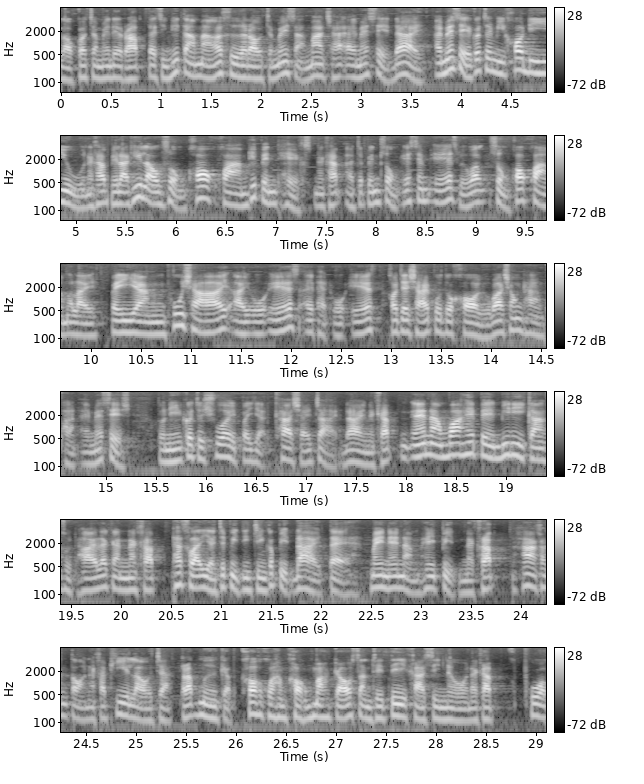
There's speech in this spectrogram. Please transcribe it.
เราก็จะไม่ได้รับ แต่สิ่งที่ตามมาก็คือเราจะไม่สามารถใช้ iMessage ได้ iMessage ก็จะมีข้อดีอยู่นะครับ เวลาที่เราส่งข้อความที่เป็น text นะครับ อาจจะเป็นส่ง SMS หรือว่าส่งข้อความอะไร ไปยังผู้ใช้ iOS iPadOS เขาจะใช้โปรโตคอลหรือว่าช่องทางผ่าน iMessage ตัวนี้ก็จะช่วยประหยัดค่าใช้จ่ายได้นะครับ แนะนำว่าให้เป็นวิธีการสุดท้ายแล้วกันนะครับ ถ้าใครอยากจะปิดจริง ๆ ก็ปิดได้ แต่ไม่แนะนำให้ปิดนะครับ 5 ขั้นตอนนะครับที่เราจะรับมือกับข้อความของ m a g a o Sun City Casino นะครับ พวก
